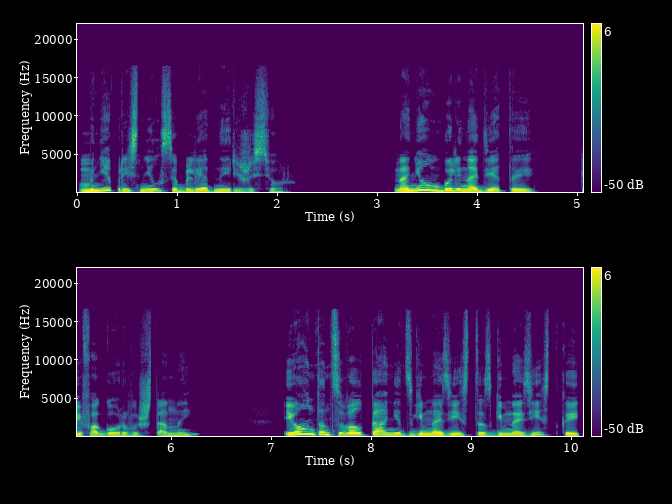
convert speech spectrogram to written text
мне приснился бледный режиссер. На нем были надеты пифагоровы штаны, и он танцевал танец гимназиста с гимназисткой,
